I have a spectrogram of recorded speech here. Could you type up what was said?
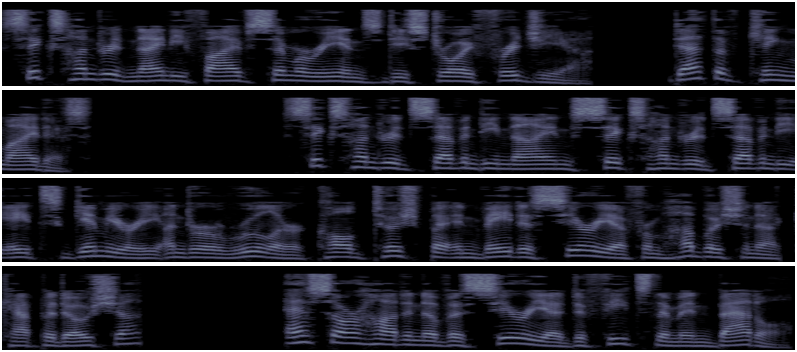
695 Cimmerians destroy Phrygia. Death of King Midas 679–678 Gimuri under a ruler called Tushpa invade Assyria from Hubushana Cappadocia? Esarhaddon of Assyria defeats them in battle.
